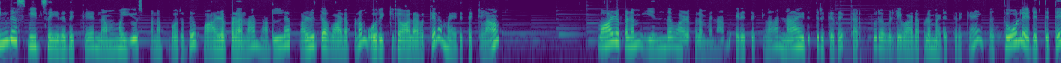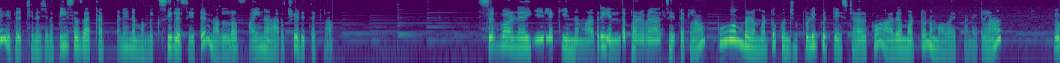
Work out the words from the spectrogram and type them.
இந்த ஸ்வீட் செய்கிறதுக்கு நம்ம யூஸ் பண்ண போகிறது வாழைப்பழம் தான். நல்ல பழுத்த வாழைப்பழம் ஒரு கிலோ அளவுக்கு நம்ம எடுத்துக்கலாம். வாழைப்பழம் எந்த வாழைப்பழம் வேணாலும் எடுத்துக்கலாம். நான் எடுத்திருக்கிறது கற்பூரவள்ளி வாழைப்பழம் எடுத்திருக்கேன். இப்போ தோல் எடுத்துட்டு இதை சின்ன சின்ன பீசஸாக கட் பண்ணி நம்ம மிக்சியில் சேர்த்து நல்லா ஃபைனாக அரைச்சி எடுத்துக்கலாம். செவ்வாழை ஏலக்கி இந்த மாதிரி எந்த பழம் வேணாலும் சேர்த்துக்கலாம். பூவம்பழம் மட்டும் கொஞ்சம் புளிப்பு டேஸ்ட்டாக இருக்கும். அதை மட்டும் நம்ம அவாய்ட் பண்ணிக்கலாம். இப்போ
